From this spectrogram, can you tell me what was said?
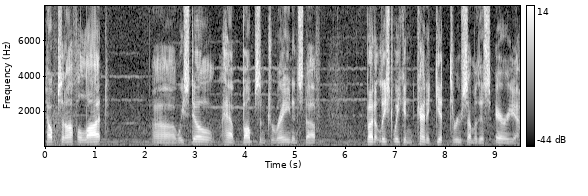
helps an awful lot. Uh, we still have bumps and terrain and stuff, but at least we can kind of get through some of this area.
